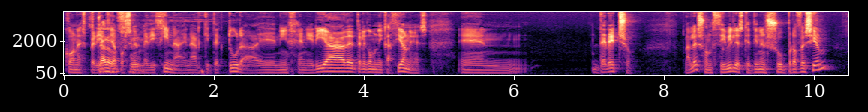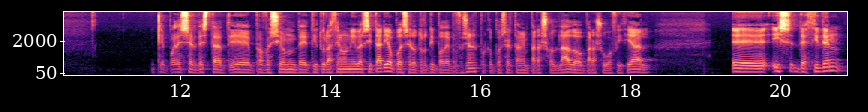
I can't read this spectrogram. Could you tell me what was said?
con experiencia pues, en medicina, en arquitectura, en ingeniería de telecomunicaciones, en derecho ¿vale? Son civiles que tienen su profesión, que puede ser de esta eh, profesión de titulación universitaria o puede ser otro tipo de profesiones, porque puede ser también para soldado o para suboficial, eh, y deciden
